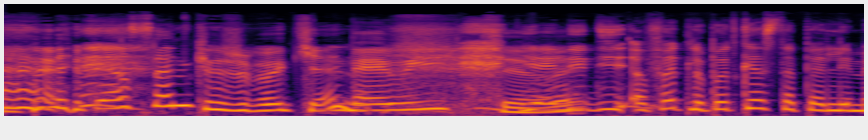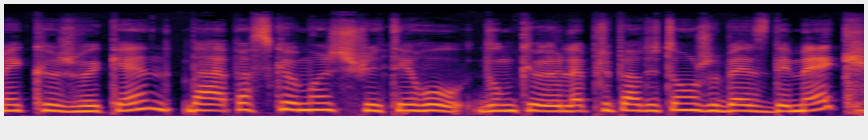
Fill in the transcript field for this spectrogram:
les personnes que je veux ken. Ben oui. en fait, le podcast s'appelle Les mecs que je veux ken. Bah parce que moi je suis hétéro, donc euh, la plupart du temps je baisse des mecs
